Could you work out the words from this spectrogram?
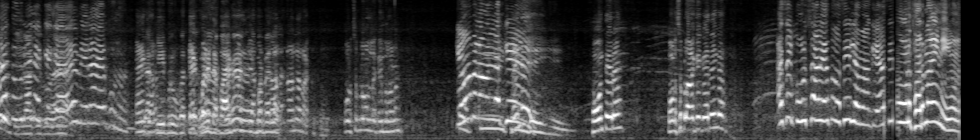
ਇਹ ਤੂੰ ਨਾ ਲੈ ਕੇ ਜਾ ਇਹ ਮੇਰਾ ਹੈ ਫੋਨ। ਐ ਕਰ। ਕੀ proof ਹੈ? ਤੇਰੇ ਇੱਕ ਕੋਲ ਮਿੰਟ, ਡੱਬਾ ਹੈਗਾ? ਇੱਕ ਮਿੰਟ, ਡੱਬਾ ਪਹਿਲਾਂ। ਆ ਨਾ ਰੱਖ ਫੋਨ ਪੁਲਿਸ ਬੁਲਾਉਣ ਲੱਗੇ ਬੁਲਾਉਣਾ। ਕਿਉਂ ਬੁਲਾਉਣ ਲੱਗੇ? ਫੋਨ ਤੇਰਾ ਹੈ? ਪੁਲਿਸ ਬੁਲਾ ਕੇ ਕਹਿ ਦੇਗਾ? ਅਸੀਂ ਪੁਲਿਸ ਵਾਲੇ ਤੋਂ ਅਸੀਂ ਲਵਾਂਗੇ ਅਸੀਂ ਫੋਨ ਫੜਨਾ ਹੀ ਨਹੀਂ ਹੁਣ।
